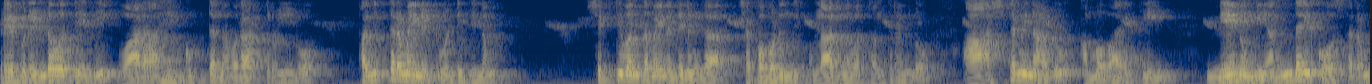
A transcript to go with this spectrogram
రేపు రెండవ తేదీ వారాహి గుప్త నవరాత్రులలో పవిత్రమైనటువంటి దినం శక్తివంతమైన దినంగా చెప్పబడింది కులార్నవ తంత్రంలో. ఆ అష్టమి నాడు అమ్మవారికి నేను మీ అందరి కోసరం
